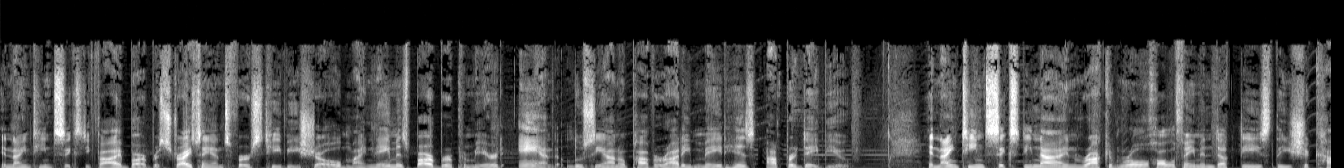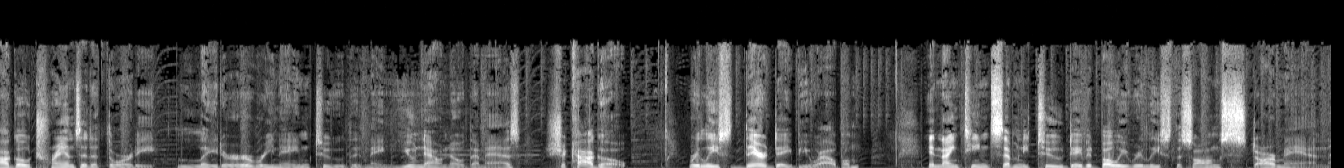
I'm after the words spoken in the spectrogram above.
In 1965, Barbra Streisand's first TV show, My Name is Barbra, premiered, and Luciano Pavarotti made his opera debut. In 1969, Rock and Roll Hall of Fame inductees, the Chicago Transit Authority, later renamed to the name you now know them as, Chicago, released their debut album. In 1972, David Bowie released the song Starman.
